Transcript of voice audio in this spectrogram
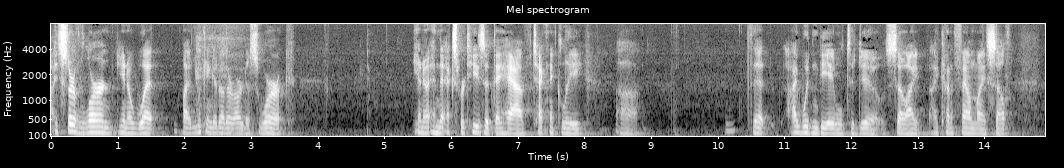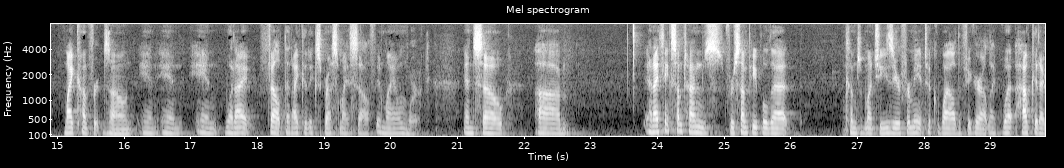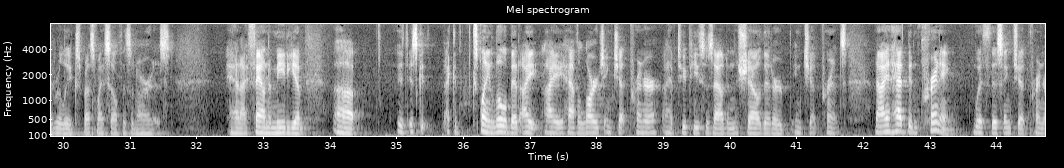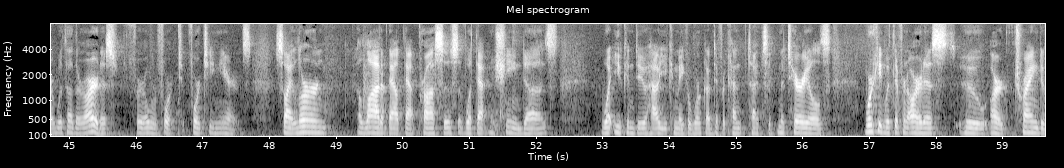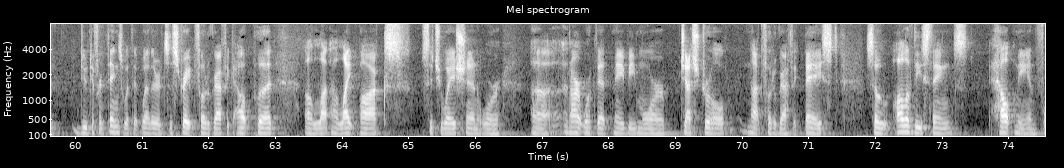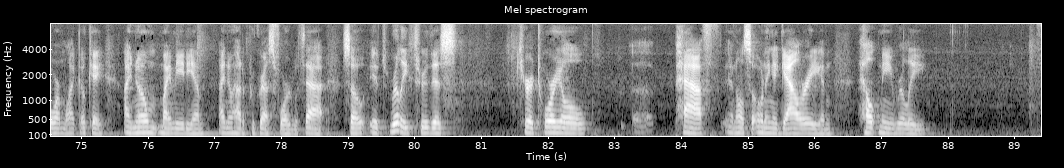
I sort of learned, you know, what by looking at other artists' work, you know, and the expertise that they have technically uh, that I wouldn't be able to do. So I, I kind of found myself, my comfort zone in, in, in what I felt that I could express myself in my own work. And so, um, and I think sometimes for some people that comes much easier. For me, it took a while to figure out like what, how could I really express myself as an artist. And I found a medium. Uh, it, it's I could explain a little bit. I, I have a large inkjet printer. I have two pieces out in the show that are inkjet prints. Now, I had been printing with this inkjet printer with other artists for over 14 years. So I learned a lot about that process of what that machine does, what you can do, how you can make it work on different types of materials, working with different artists who are trying to do different things with it, whether it's a straight photographic output, a, a light box situation, or uh, an artwork that may be more gestural, not photographic based. So all of these things help me inform like okay i know my medium i know how to progress forward with that so it's really through this curatorial uh, path and also owning a gallery and help me really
